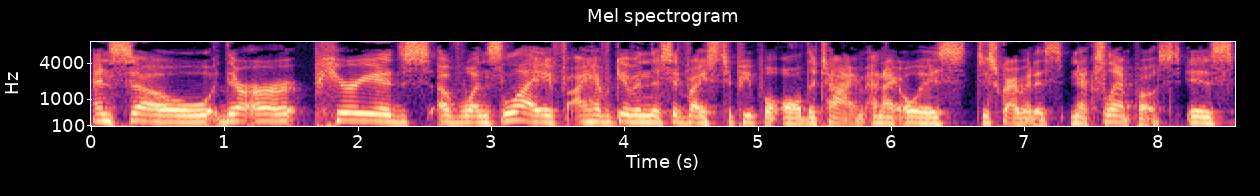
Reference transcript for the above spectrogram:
And so there are periods of one's life. I have given this advice to people all the time, and I always describe it as next lamppost is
